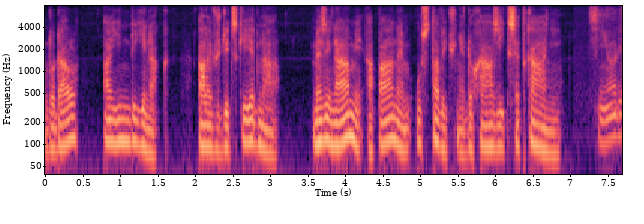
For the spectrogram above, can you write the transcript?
dodal, a jindy jinak, ale vždycky jedná. Mezi námi a pánem ustavičně dochází k setkání. Signore,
